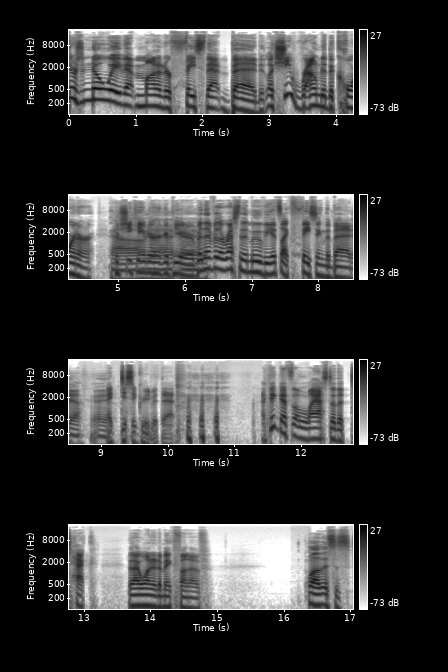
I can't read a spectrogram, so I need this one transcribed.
there's no way that monitor faced that bed. Like she rounded the corner when she Oh, came to her yeah, computer, yeah, but then for the rest of the movie, it's like facing the bed. Yeah, yeah, yeah. I disagreed with that. I think that's the last of the tech that I wanted to make fun of. well, this is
